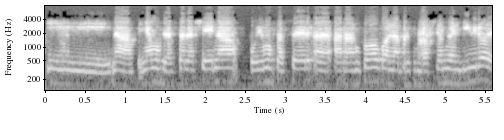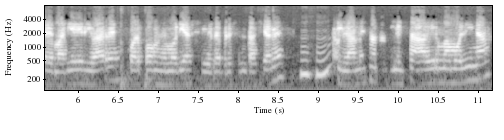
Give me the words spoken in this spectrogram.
Y nada, teníamos la sala llena, pudimos hacer, arrancó con la presentación del libro de María Iribarren, Cuerpos, Memorias y Representaciones. Y la mesa también está Irma Molina,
